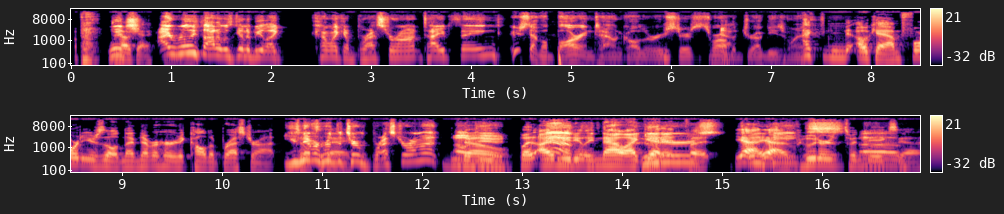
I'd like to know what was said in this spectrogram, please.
which Okay. I really thought it was gonna be like kind of like a breastaurant type thing. I used to have a bar in town called the Roosters. It's where all the druggies went. I've okay, I'm 40 years old and I've never heard it called a breastaurant. You've till never heard the term breastaurant? No, Oh, dude. but I immediately now I get it. But yeah, Twin yeah, Peaks, Hooters, Twin Peaks, um, yeah,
